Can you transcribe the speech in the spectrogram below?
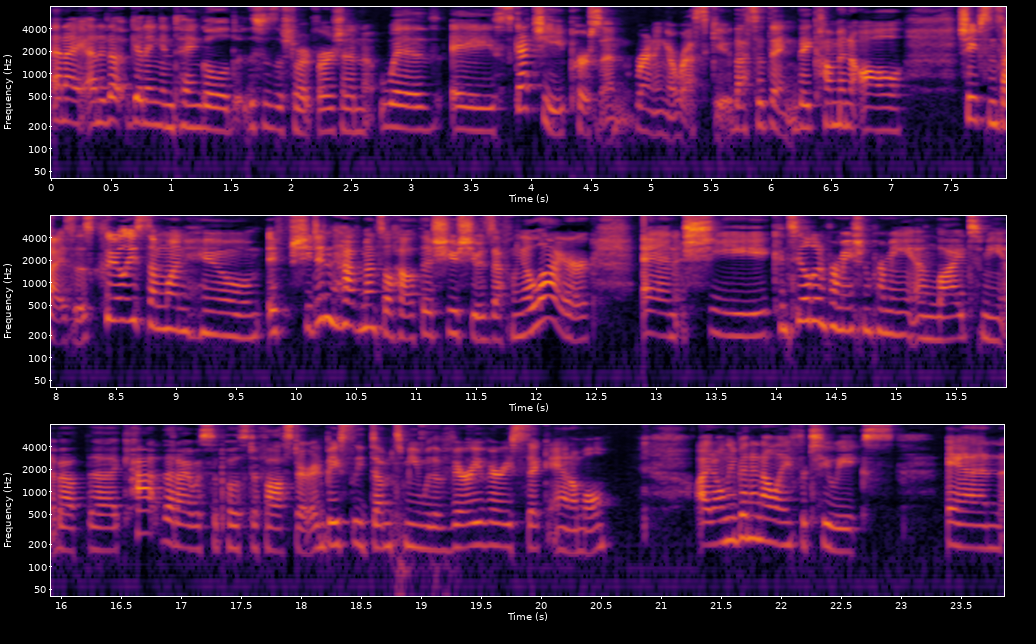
and I ended up getting entangled, this is the short version, with a sketchy person running a rescue. That's the thing. They come in all shapes and sizes. Clearly someone who, if she didn't have mental health issues, she was definitely a liar. And she concealed information from me and lied to me about the cat that I was supposed to foster and basically dumped me with a very, very sick animal. I'd only been in LA for two weeks. And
